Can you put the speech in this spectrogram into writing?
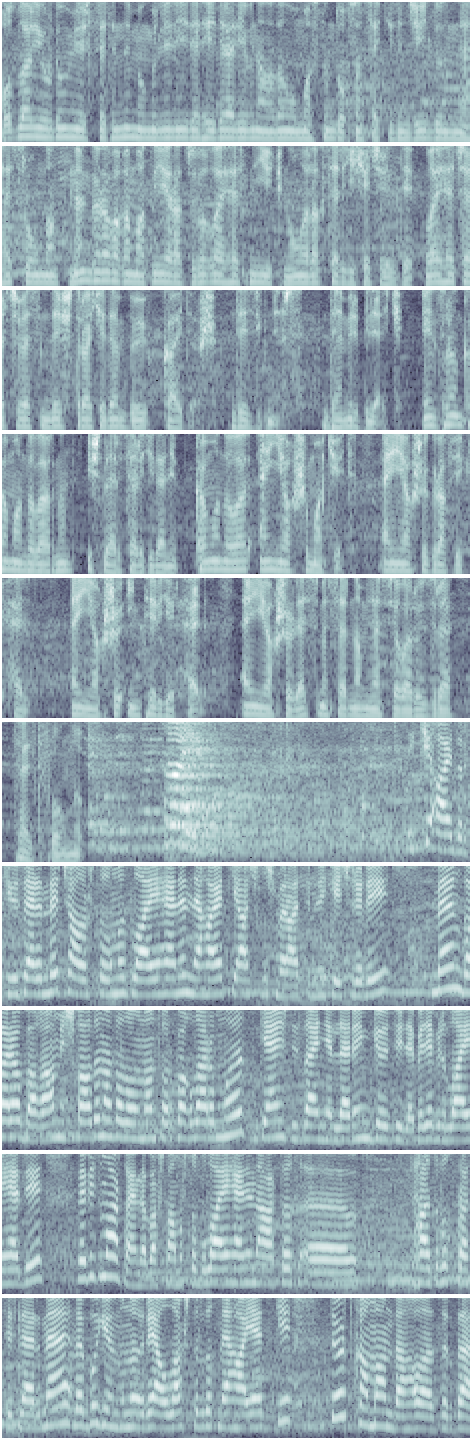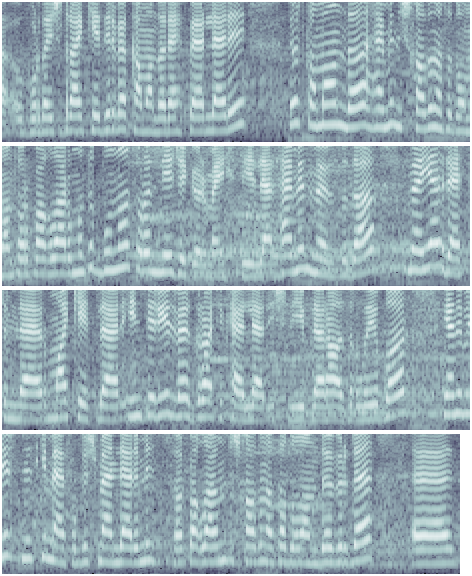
Odlar Yurdu Universitetində ümummilli lider Heydər Əliyevin anadan olmasının 98-ci il dönümünə həsr olunan Mən Qarabağam adlı yaradıcılıq layihəsinin yekunu olaraq sərgi keçirildi. Layihə çərçivəsində iştirak edən böyük qayıdış, Designers, Dəmir Bilək, Elturan komandalarının işləri sərgilənib. Komandalar ən yaxşı maket, ən yaxşı qrafik həll, ən yaxşı interyer həll, ən yaxşı rəsm əsər nominasiyaları üzrə təltif olunub. İki aydır ki, üzərində çalışdığımız layihənin nəhayət ki, açılış mərasimini keçiririk. Mən Qarabağam, işğaldan azad olunan torpaqlarımız gənc dizaynerlərin gözü ilə belə bir layihədir və biz mart ayında başlamışdıq bu layihənin artıq ə, hazırlıq proseslərinə və bu gün bunu reallaşdırdıq nəhayət ki, 4 komanda hal-hazırda burada iştirak edir və komanda rəhbərləri 4 komanda həmin işğaldan azad olunan torpaqlarımızı bundan sonra necə görmək istəyirlər? Həmin mövzuda müəyyən rəsmlər, maketlər, interyer və qrafik həllər işləyiblər, hazırlayıblar. Yəni bilirsiniz ki, mənfur düşmənlərimiz torpaqlarımız işğaldan azad olan dövrdə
